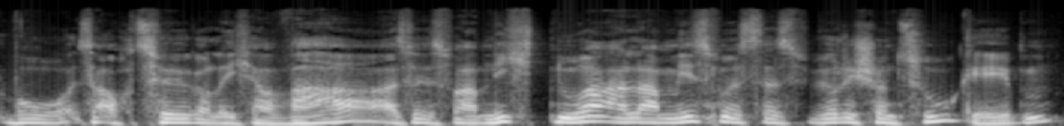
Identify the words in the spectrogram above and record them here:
wo es auch zögerlicher war. Also es war nicht nur Alarmismus, das würde ich schon zugeben.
